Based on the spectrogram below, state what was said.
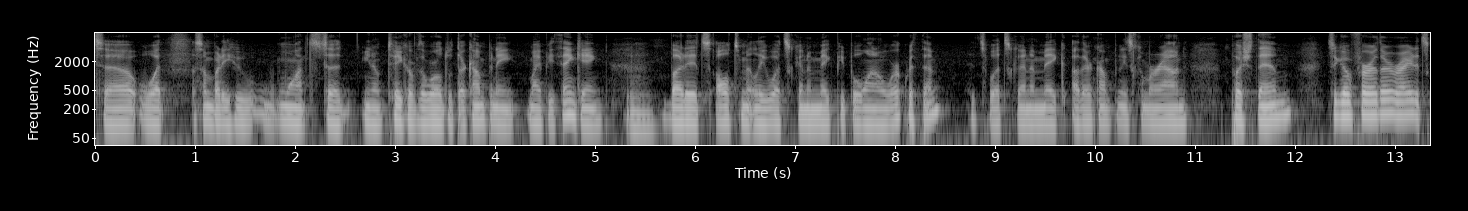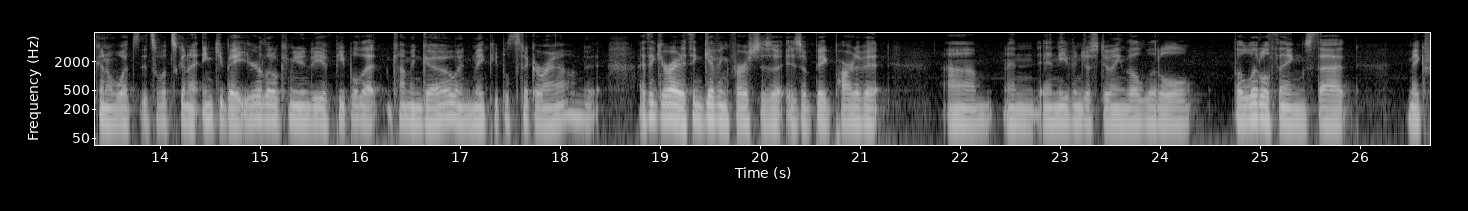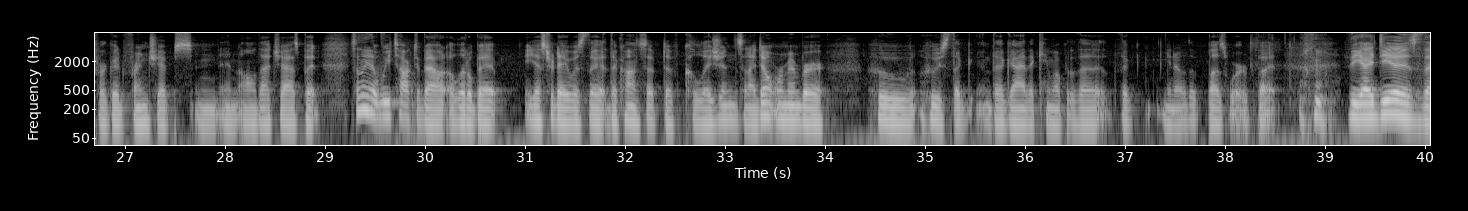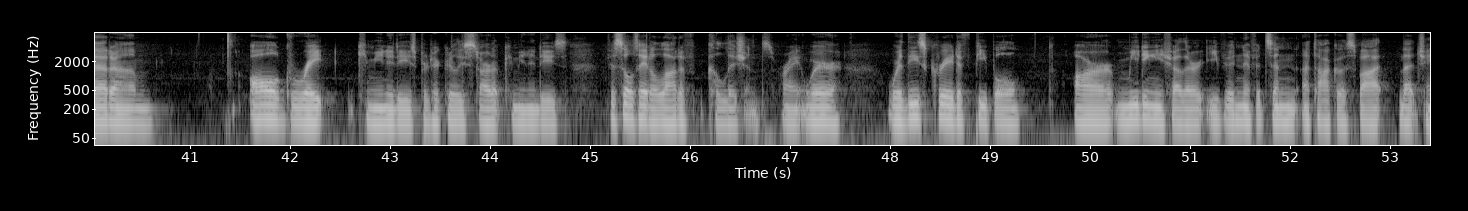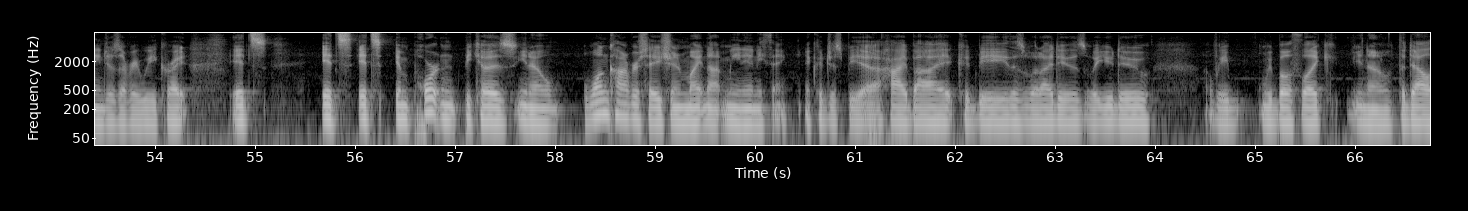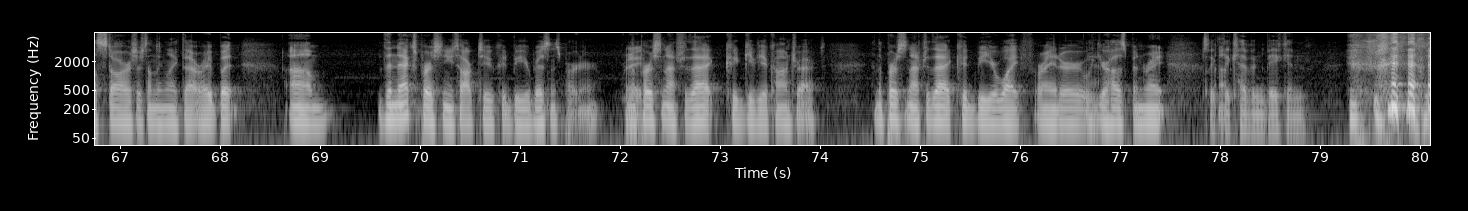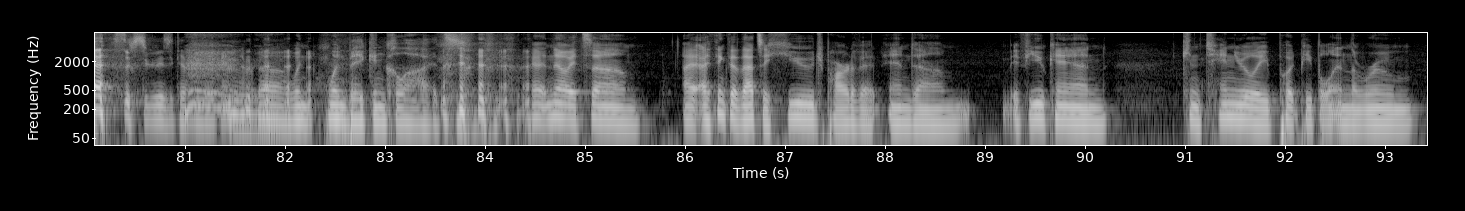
to what somebody who wants to you know take over the world with their company might be thinking, Mm. but it's ultimately what's going to make people want to work with them. It's what's going to make other companies come around, push them to go further, right? It's gonna what's it's what's going to incubate your little community of people that come and go and make people stick around. I think you're right. I think giving first is a is a big part of it, um, and and even just doing the little the little things that make for good friendships and, and all that jazz. But something that we talked about a little bit yesterday was the the concept of collisions, and I don't remember who who's the the guy that came up with the the you know the buzzword, but the idea is that um, all great communities, particularly startup communities, facilitate a lot of collisions, right? Where where these creative people are meeting each other, even if it's in a taco spot that changes every week, right? It's it's it's important because you know one conversation might not mean anything. It could just be a hi bye. It could be this is what I do, this is what you do. We we both like you know the Dallas Stars or something like that, right? But um, the next person you talk to could be your business partner. And the person after that could give you a contract. And the person after that could be your wife, right? Or Yeah. your husband, right? It's like the Kevin Bacon. Six degrees of Kevin Bacon. Uh, when when bacon collides. Uh, no, it's um, I, I think that that's a huge part of it, and um, if you can continually put people in the room,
